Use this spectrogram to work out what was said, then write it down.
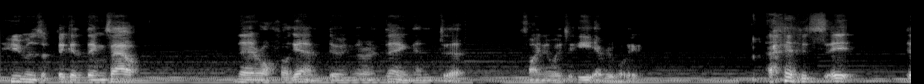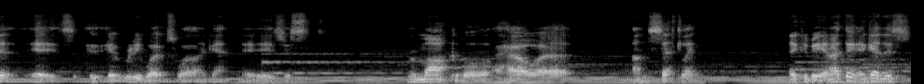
humans have figured things out, they're off again doing their own thing and uh, finding a way to eat everybody. it's it, it it's it really works well. Again, it is just remarkable how. Uh, unsettling it could be. And I think again, this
